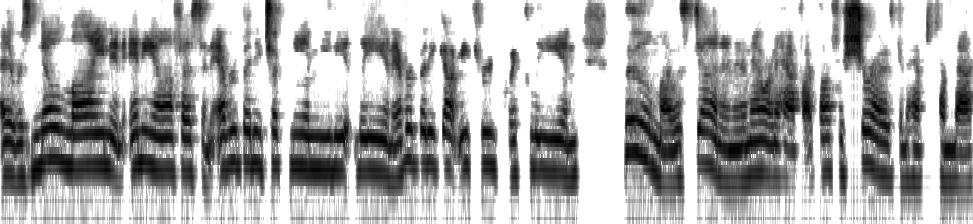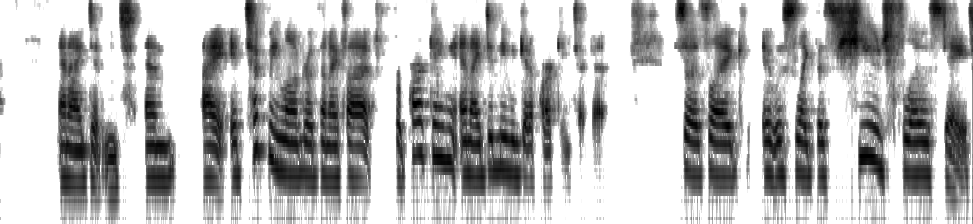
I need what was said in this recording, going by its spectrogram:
there was no line in any office, and everybody took me immediately, and everybody got me through quickly. And boom, I was done in an hour and a half. I thought for sure I was going to have to come back, and I didn't. And I it took me longer than I thought for parking, and I didn't even get a parking ticket. So it's like it was like this huge flow state.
